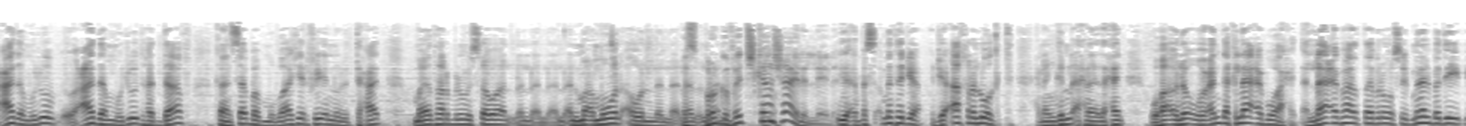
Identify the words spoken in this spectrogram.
عدم وجود عدم وجود هداف كان سبب مباشر في إنه الاتحاد ما يظهر بالمستوى المأمول أو بس بروجوفيتش كان شايل الليلة. بس متى جاء؟ جاء آخر الوقت. إحنا قلنا إحنا الحين وعندك لاعب واحد اللاعب هذا طيب لو من البديل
